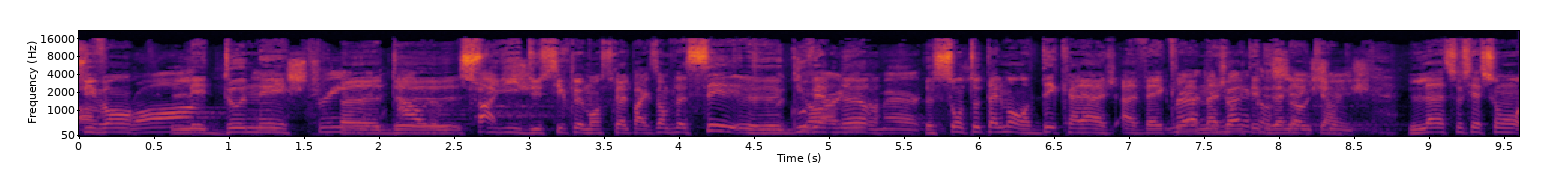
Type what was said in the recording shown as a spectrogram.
suivant les données euh, de suivi du cycle menstruel, par exemple. Ces euh, gouverneurs sont totalement en décalage avec la majorité des Américains. L'association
